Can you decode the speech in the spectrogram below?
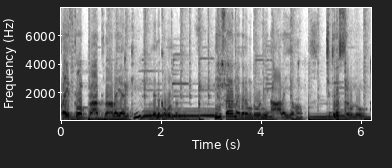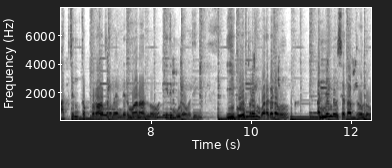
క్రైస్తవ ప్రార్థనాలయానికి వెనుక ఉంటుంది. పీసా నగరంలోని ఆలయం చతురస్రంలో అత్యంత పురాతనమైన నిర్మాణాల్లో ఇది మూడవది. ఈ గోపురం వరగడం పన్నెండవ శతాబ్దంలో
